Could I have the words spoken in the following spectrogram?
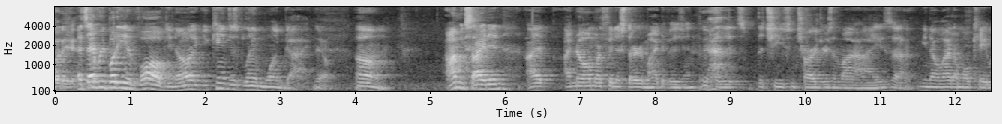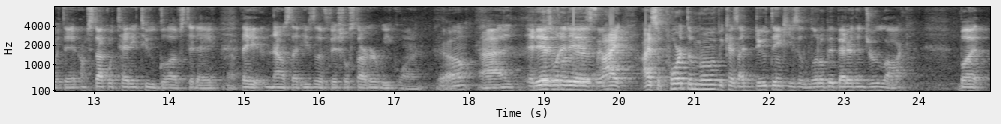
everybody. It's everybody involved. You know, you can't just blame one guy. yeah. Um, I'm excited. I I know I'm gonna finish third in my division. Yeah. It's the Chiefs and Chargers in my eyes. Uh, you know what? I'm okay with it. I'm stuck with Teddy Two Gloves today. Yeah. They announced that he's the official starter week one. Yeah. Uh, it is what it is. I I support the move because I do think he's a little bit better than Drew Lock, but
